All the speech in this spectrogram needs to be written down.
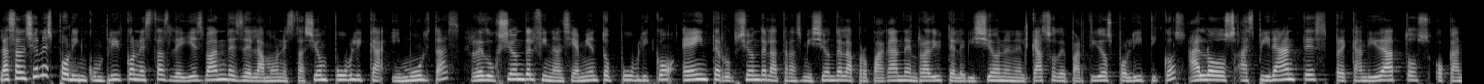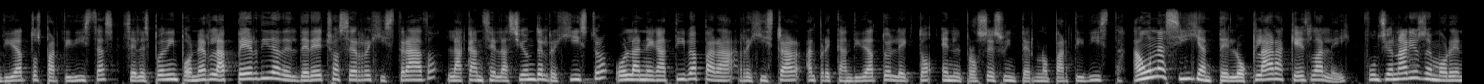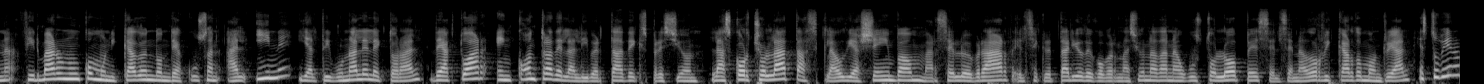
Las sanciones por incumplir con estas leyes van desde la amonestación pública y multas, reducción del financiamiento público e interrupción de la transmisión de la propaganda en radio y televisión en el caso de partidos políticos. A los aspirantes, precandidatos o candidatos partidistas se les puede imponer la pérdida del derecho a ser registrado, la cancelación del registro o la negativa para registrar al precandidato electo en el proceso interno partidista. Aún así, y ante lo clara que es la ley, funcionarios de Morena firmaron un comunicado en donde acusan al INE y al Tribunal Electoral de actuar en contra de la libertad de expresión. Las corcholatas, Claudia Sheinbaum, Marcelo Ebrard, el secretario de Gobernación Adán Augusto López, el senador Ricardo Monreal, estuvieron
